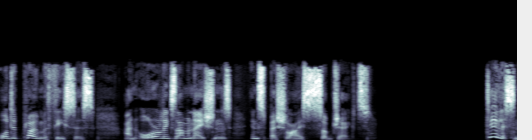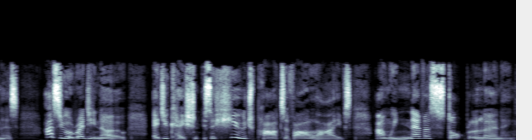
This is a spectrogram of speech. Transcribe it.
or diploma thesis and oral examinations in specialized subjects. Dear listeners, as you already know, education is a huge part of our lives and we never stop learning.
